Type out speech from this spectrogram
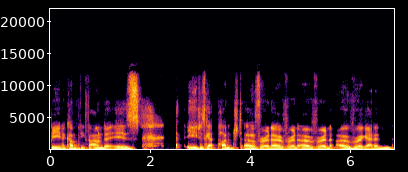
being a company founder is you just get punched over and over and over and over again. And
